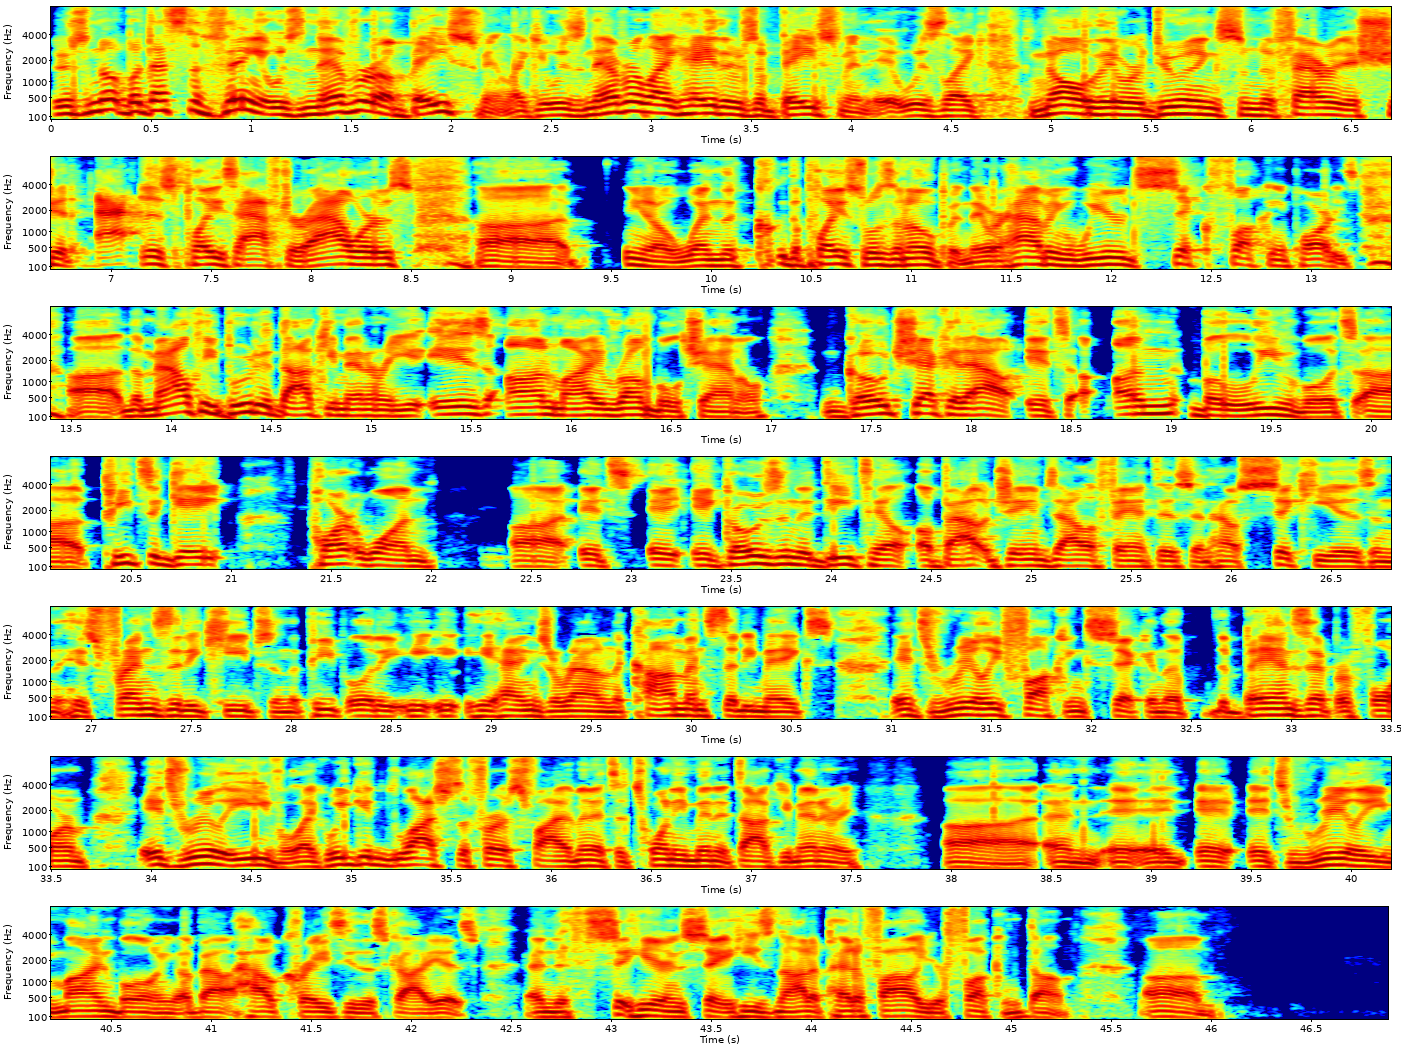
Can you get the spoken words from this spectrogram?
There's no, but that's the thing. It was never a basement. Like it was never like, hey, there's a basement. It was like, no, they were doing some nefarious shit at this place after hours. Uh, you know, when the the place wasn't open, they were having weird, sick fucking parties. Uh, the Mouthy Buddha documentary is on my Rumble channel. Go check it out. It's unbelievable. It's uh, Pizzagate Part One. Uh, it's it, it goes into detail about James Alefantis and how sick he is, and his friends that he keeps, and the people that he, he he hangs around, and the comments that he makes. It's really fucking sick, and the the bands that perform. It's really evil. Like we could watch the first five minutes, a twenty minute documentary, uh, and it, it, it's really mind blowing about how crazy this guy is. And to sit here and say he's not a pedophile, you're fucking dumb. Um,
